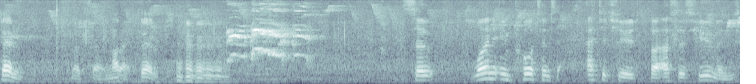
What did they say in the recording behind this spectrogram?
self Not so. not right. self. So, one important attitude for us as humans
